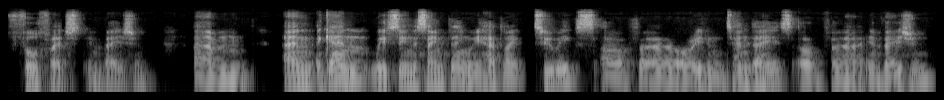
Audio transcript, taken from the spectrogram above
full fledged invasion. Um, and again, we've seen the same thing. We had like two weeks of, uh, or even 10 days of uh, invasion.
